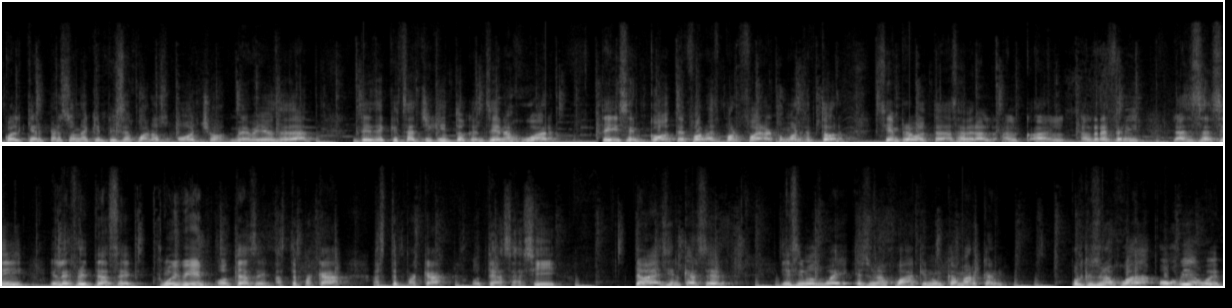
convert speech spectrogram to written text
Cualquier persona que empiece a jugar a los 8, 9 años de edad, desde que estás chiquito, que te enseñan a jugar, te dicen, cuando te formes por fuera como receptor, siempre volteas a ver al, al, al- al referee, le haces así, y el referee te hace muy bien, o te hace hasta para acá, hasta para acá, o te hace así. Te va a decir qué hacer. Y decimos, güey, es una jugada que nunca marcan. Porque es una jugada obvia, güey.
